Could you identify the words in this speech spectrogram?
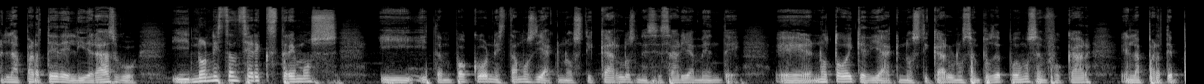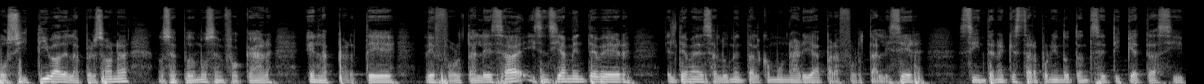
la parte de liderazgo. Y no necesitan ser extremos y, tampoco necesitamos diagnosticarlos necesariamente. Eh, no todo hay que diagnosticarlo, nos podemos enfocar en la parte positiva de la persona, nos podemos enfocar en la parte de fortaleza y sencillamente ver el tema de salud mental como un área para fortalecer, sin tener que estar poniendo tantas etiquetas y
